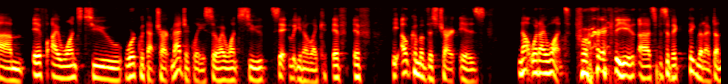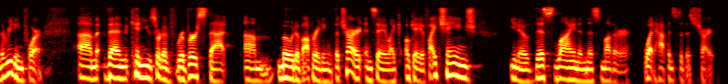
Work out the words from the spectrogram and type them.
um, if I want to work with that chart magically, so I want to say, you know, like if if the outcome of this chart is not what I want for the uh, specific thing that I've done the reading for um, then can you sort of reverse that um, mode of operating with the chart and say like, okay, if I change, you know, this line in this mother, what happens to this chart?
